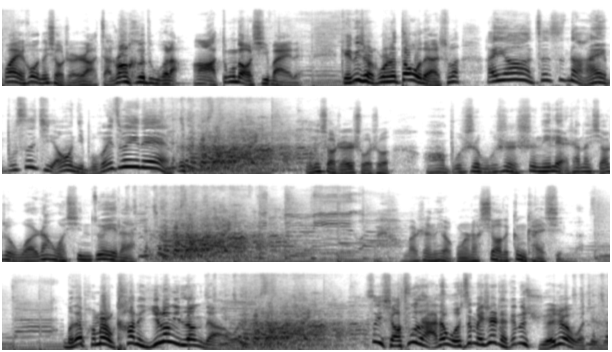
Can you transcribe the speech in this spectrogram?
喝完以后，我那小侄儿啊假装喝多了啊，东倒西歪的。给那小姑娘逗的说：“哎呀，这是奶，不是酒，你不会醉的。”我那小侄儿说：“说啊，不是不是，是你脸上的小酒窝让我心醉了。”哎呀，完事那小姑娘她笑得更开心了。我在旁边我看的一愣一愣的，我 这小兔崽子，我是没事得跟他学学，我真是。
